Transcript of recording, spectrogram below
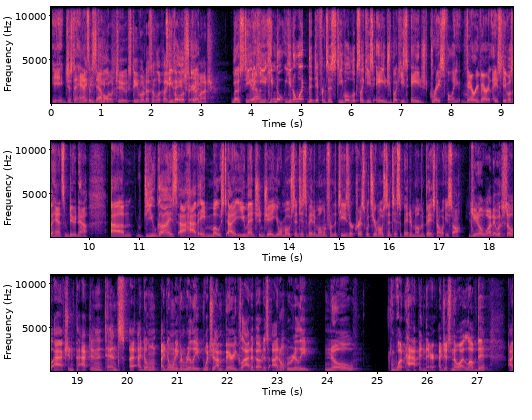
He just a Maybe handsome Steve-O devil. too. Steve-O doesn't look like Steve-O he's aged very good. much. No, Steve. Yeah. He he. No, you know what the difference is. Steve looks like he's aged, but he's aged gracefully. Very, very. Steve-O's a handsome dude now. Um, do you guys uh, have a most? Uh, you mentioned Jay, your most anticipated moment from the teaser. Chris, what's your most anticipated moment based on what you saw? Do you know what? It was so action packed and intense. I, I don't. I don't even really. Which I'm very glad about. Is I don't really know what happened there. I just know I loved it. I,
